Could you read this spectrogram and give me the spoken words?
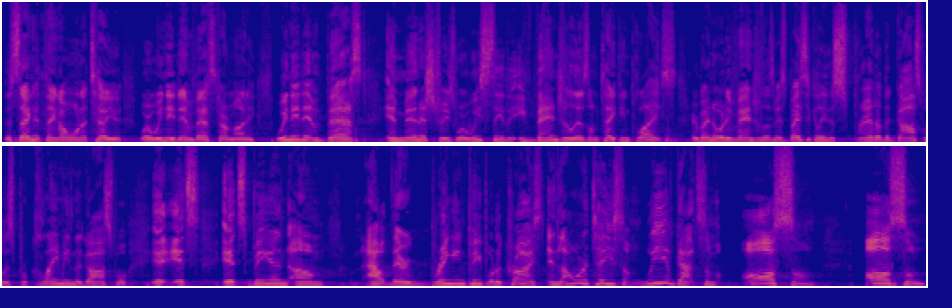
The second thing I want to tell you where we need to invest our money, we need to invest in ministries where we see the evangelism taking place. Everybody know what evangelism is? It's basically, the spread of the gospel. It's proclaiming the gospel. It's it's being um, out there bringing people to Christ. And I want to tell you something. We have got some awesome, awesome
